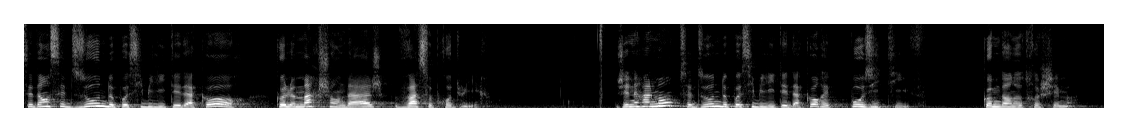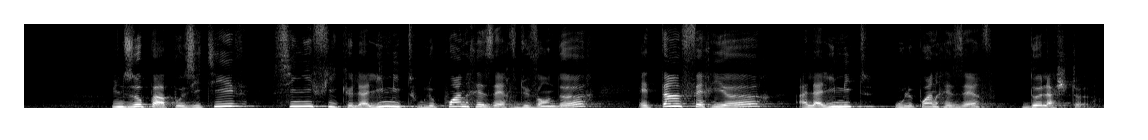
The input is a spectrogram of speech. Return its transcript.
C'est dans cette zone de possibilité d'accord que le marchandage va se produire. Généralement, cette zone de possibilité d'accord est positive, comme dans notre schéma. Une ZOPA positive signifie que la limite ou le point de réserve du vendeur est inférieur à la limite ou le point de réserve de l'acheteur.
